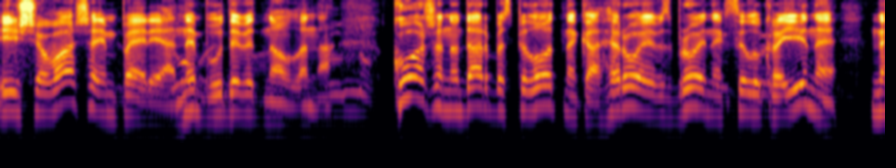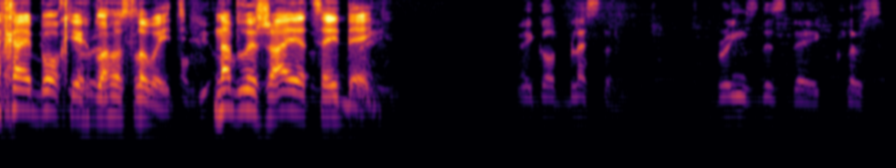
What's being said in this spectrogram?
і що ваша імперія не буде відновлена. Кожен удар безпілотника героїв збройних сил України, нехай Бог їх благословить, наближає цей день. May God bless them. Brings this day closer.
